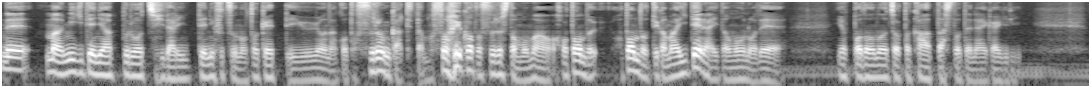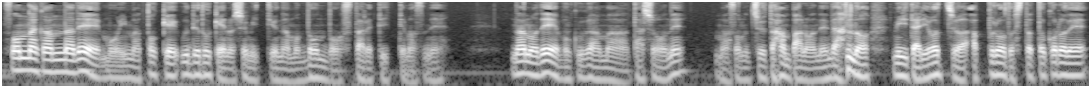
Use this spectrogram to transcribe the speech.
で、まあ右手にアップルウォッチ、左手に普通の時計っていうようなことするんかって言ったらもうそういうことする人もまあほとんど、ほとんどっていうかまあいてないと思うので、よっぽどのちょっと変わった人でない限り。そんなかんなでもう今時計、腕時計の趣味っていうのはもうどんどん廃れていってますね。なので僕がまあ多少ね、まあその中途半端な値段の ミリタリーウォッチをアップロードしたところで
